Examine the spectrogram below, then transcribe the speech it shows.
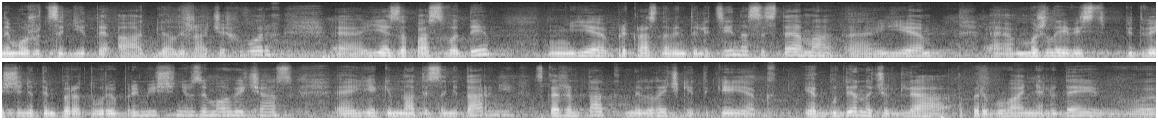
не можуть сидіти, а для лежачих хворих. Е, Є запас води. Є прекрасна вентиляційна система, е, є е, можливість підвищення температури в приміщенні в зимовий час, є кімнати санітарні, скажімо так, невеличкі, такі як, як будиночок для перебування людей в,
